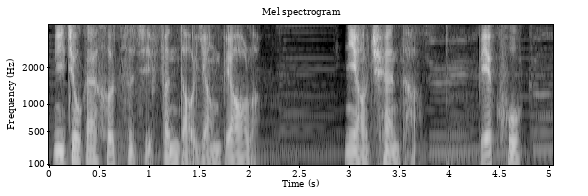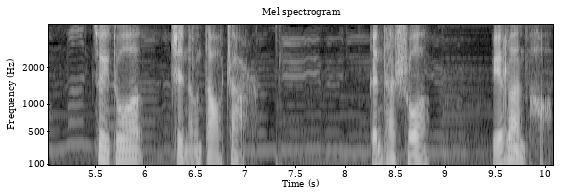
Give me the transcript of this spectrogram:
你就该和自己分道扬镳了。你要劝他，别哭，最多只能到这儿。跟他说，别乱跑，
